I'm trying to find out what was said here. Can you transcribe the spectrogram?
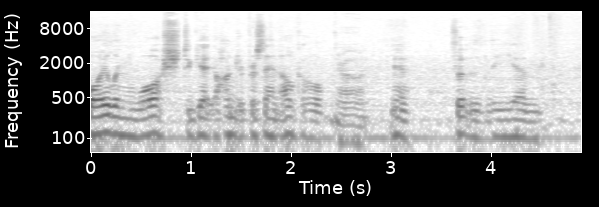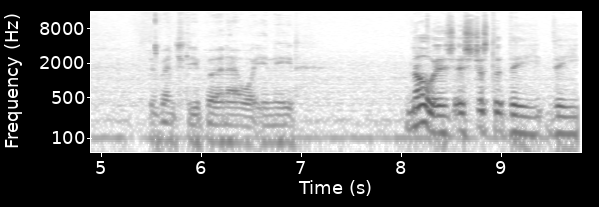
boiling wash to get 100% alcohol. Right. Yeah, so the, the um, Eventually you burn out what you need. No, it's, it's just that the the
